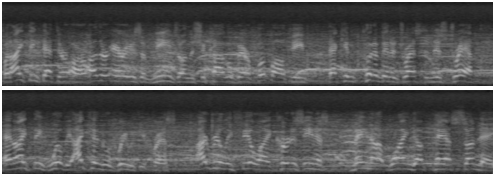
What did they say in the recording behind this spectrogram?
But I think that there are other areas of needs on the Chicago Bear football team that can could have been addressed in this draft, and I think will be. I tend to agree with you, Chris. I really feel like Curtis Enis may not wind up past Sunday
